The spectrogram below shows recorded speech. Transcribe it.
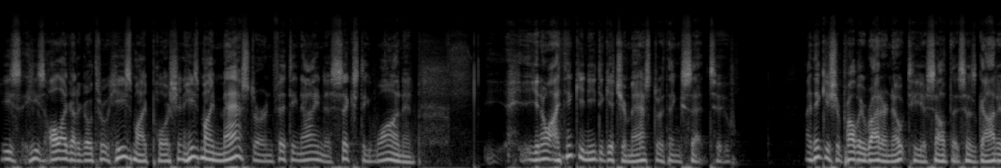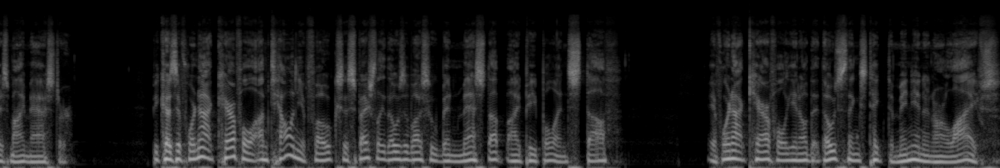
He's he's all I got to go through. He's my portion. He's my master in 59 to 61 and you know, I think you need to get your master thing set too. I think you should probably write a note to yourself that says, God is my master. Because if we're not careful, I'm telling you, folks, especially those of us who've been messed up by people and stuff, if we're not careful, you know, that those things take dominion in our lives.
